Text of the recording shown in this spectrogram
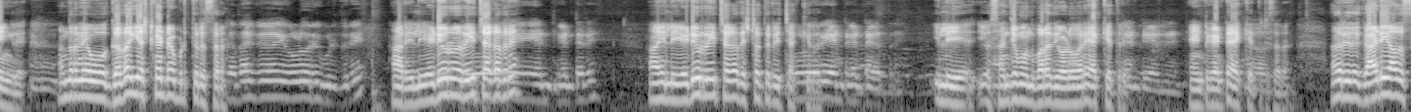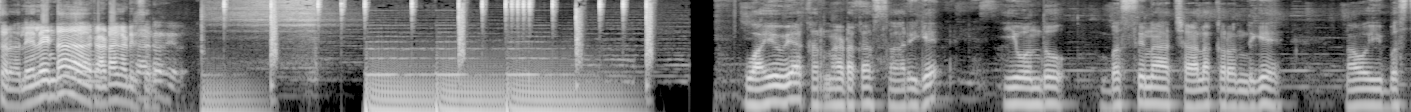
ಹಿಂಗ್ರಿ. ಅಂದ್ರೆ ನೀವು ಗದಗ ಎಷ್ಟು ಗಂಟೆ ಬಿಡ್ತೀರಿ ಸರ್? ಗದಗ ಏಳುವರೆಗೆ ಬಿಡ್ತೀರಿ. ಹಾಂ ರೀ ಇಲ್ಲಿ ಯಡಿಯೂರು ರೀಚ್ ಆಗದ್ರಿ? ಎಂಟು ಗಂಟೆ ರೀ. ಹಾಂ ಇಲ್ಲಿ ಯಡಿಯೂರು ರೀಚ್ ಆಗೋದು ಎಷ್ಟೊತ್ತಿ ರೀಚ್ ಆಕ್ಕಿರಿ ಏಳುವರೆ ಎಂಟು ಗಂಟೆ ಆಗತ್ತೆ ಇಲ್ಲಿ ಇವ್ ಸಂಜೆ ಮುಂದೆ ಬರೋದು ಏಳುವರೆ ಆಕೈತ್ರಿ ಎಂಟು ಎಂಟು ಗಂಟೆ ಆಕೈತ್ರಿ ಸರ್. ಅಂದ್ರೆ ಇದು ಗಾಡಿ ಯಾವ್ದು ಸರ್? ಲೇಲೆಂಡ ಟಾಟಾ ಗಾಡಿ ಸರ್? ವಾಯುವ್ಯ ಕರ್ನಾಟಕ ಸಾರಿಗೆ ಈ ಒಂದು ಬಸ್ಸಿನ ಚಾಲಕರೊಂದಿಗೆ ನಾವು ಈ ಬಸ್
